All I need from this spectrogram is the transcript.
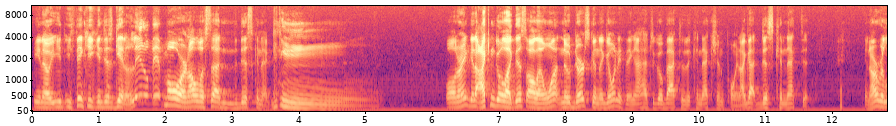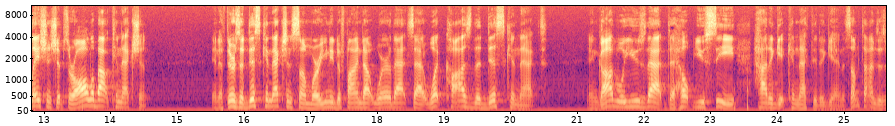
you know, you, you think you can just get a little bit more, and all of a sudden, the disconnect. Well, there ain't gonna, I can go like this all I want. No dirt's going to go anything. I have to go back to the connection point. I got disconnected. And our relationships are all about connection. And if there's a disconnection somewhere, you need to find out where that's at. What caused the disconnect? And God will use that to help you see how to get connected again. And sometimes it's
